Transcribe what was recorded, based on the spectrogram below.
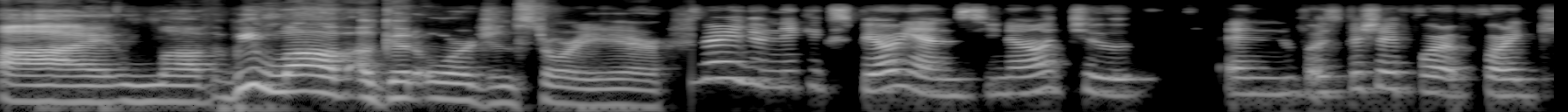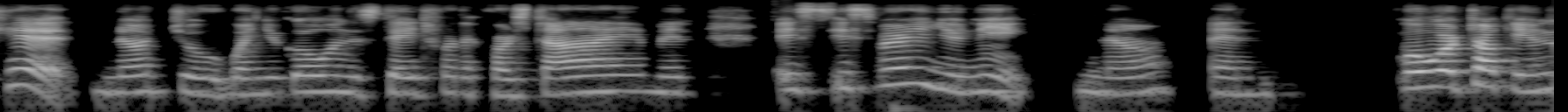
I love we love a good origin story here. It's a very unique experience, you know, to and for, especially for for a kid, you know, to when you go on the stage for the first time, and it's it's very unique, you know, and what we're talking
